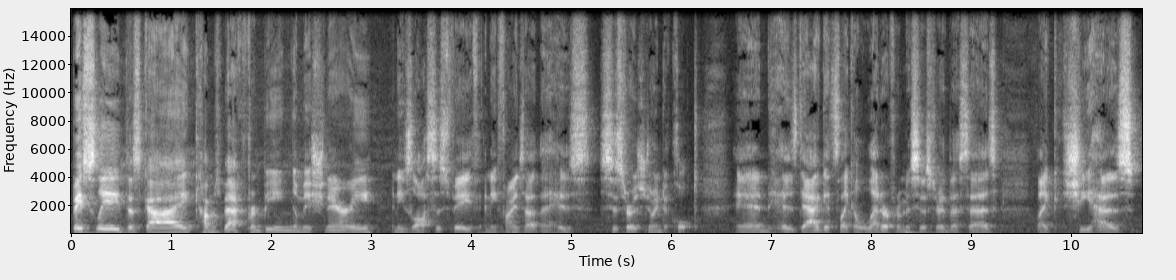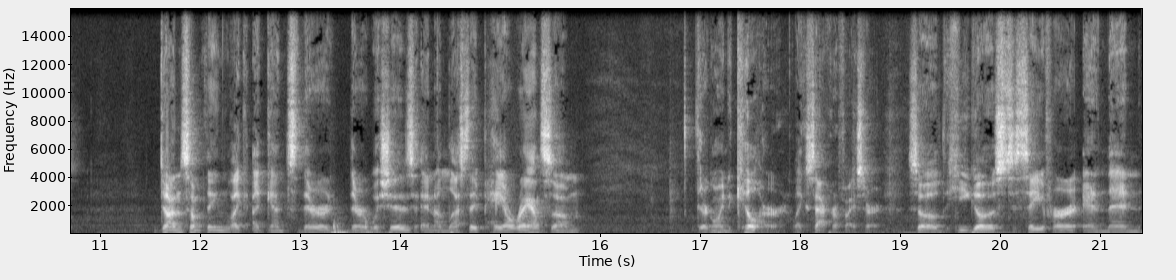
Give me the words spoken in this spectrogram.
basically this guy comes back from being a missionary, and he's lost his faith, and he finds out that his sister has joined a cult, and his dad gets like a letter from his sister that says like she has done something like against their their wishes, and unless they pay a ransom, they're going to kill her, like sacrifice her. So he goes to save her, and then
